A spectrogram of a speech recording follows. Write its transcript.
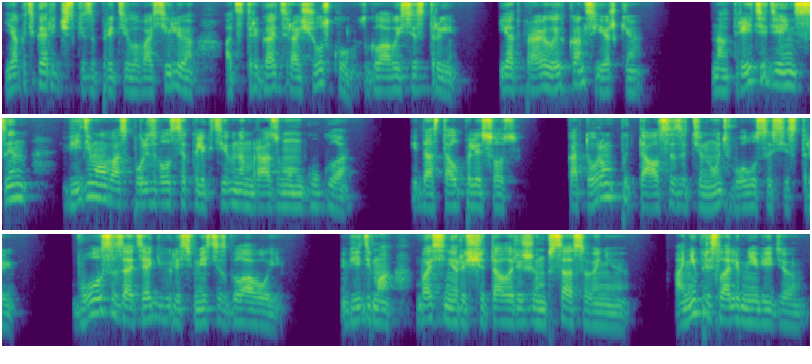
я категорически запретила Василию отстригать расческу с головы сестры и отправила их к консьержке. На третий день сын, видимо, воспользовался коллективным разумом Гугла и достал пылесос, которым пытался затянуть волосы сестры. Волосы затягивались вместе с головой. Видимо, Вася не рассчитал режим всасывания. Они прислали мне видео.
